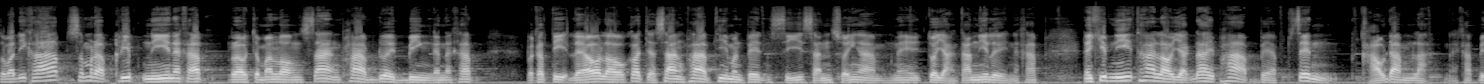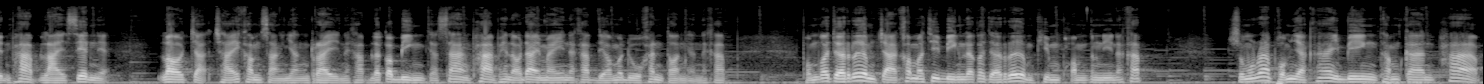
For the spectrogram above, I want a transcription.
สวัสดีครับสำหรับคลิปนี้นะครับ เราจะมาลองสร้างภาพด้วยบิงกันนะครับ ปกติแล้วเราก็จะสร้างภาพที่มันเป็นสีสันสวยงามในตัวอย่างตามนี้เลยนะครับ ในคลิปนี้ถ้าเราอยากได้ภาพแบบเส้นขาวดำล่ะนะครับ เป็นภาพลายเส้นเนี่ยเราจะใช้คำสั่งอย่างไรนะครับ แล้วก็บิงจะสร้างภาพให้เราได้ไหมนะครับ เดี๋ยวมาดูขั้นตอนกันนะครับ ผมก็จะเริ่มจากเข้ามาที่บิงแล้วก็จะเริ่มพิมพ์พรอมตรงนี้นะครับ สมมติว่าผมอยากให้บิงทำการภาพ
